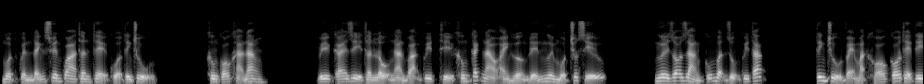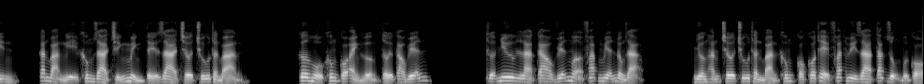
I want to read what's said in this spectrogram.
một quyền đánh xuyên qua thân thể của tinh chủ. Không có khả năng. Vì cái gì thần lộ ngàn vạn quy thì không cách nào ảnh hưởng đến ngươi một chút xíu? Ngươi rõ ràng cũng vận dụng quy tắc. Tinh chủ vẻ mặt khó có thể tin, căn bản nghĩ không ra chính mình tế ra chớ chú thần bản cơ hồ không có ảnh hưởng tới cao viễn. T h ư ợ n h ư là cao viễn mở pháp miễn đồng dạng. N h ư n g hắn chớ chu thần bản không có có thể phát huy ra tác dụng vốn có.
